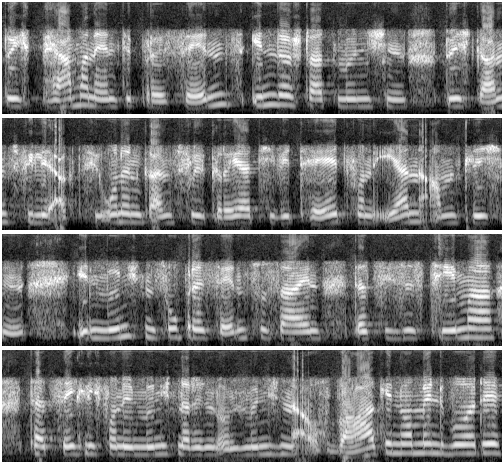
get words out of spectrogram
durch permanente Präsenz in der Stadt München, durch ganz viele Aktionen, ganz viel Kreativität von Ehrenamtlichen in München so präsent zu sein, dass dieses Thema tatsächlich von den Münchnerinnen und München auch wahrgenommen wurde.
